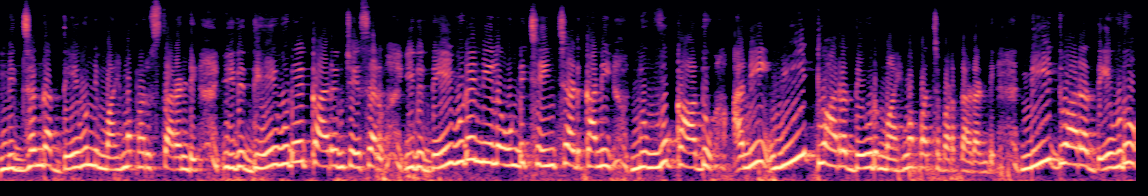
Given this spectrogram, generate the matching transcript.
నిజంగా దేవుణ్ణి మహిమపరుస్తారండి. ఇది దేవుడే కార్యం చేశారు. ఇది దేవుడే నీలో ఉండి చేయించాడు కానీ నువ్వు కాదు అని నీ ద్వారా దేవుడు మహిమపరచబడతాడండి. నీ ద్వారా దేవుడు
